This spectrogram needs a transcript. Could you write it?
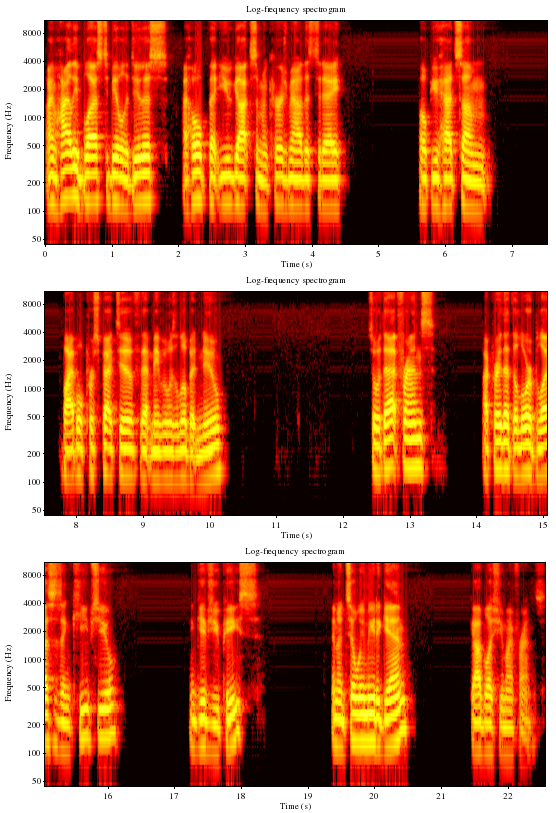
I'm highly blessed to be able to do this. I hope that you got some encouragement out of this today. Hope you had some Bible perspective that maybe was a little bit new. So, with that, friends, I pray that the Lord blesses and keeps you and gives you peace. And until we meet again, God bless you, my friends.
